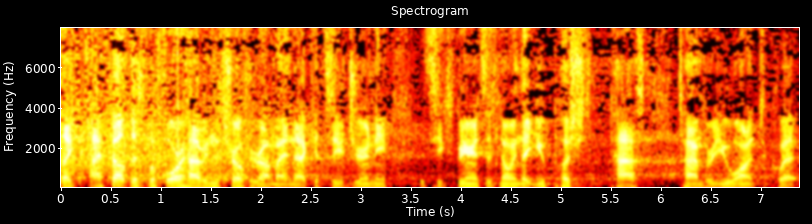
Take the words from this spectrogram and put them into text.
like I felt this before having the trophy around my neck. It's the journey, it's the experience, it's knowing that you pushed past times where you wanted to quit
